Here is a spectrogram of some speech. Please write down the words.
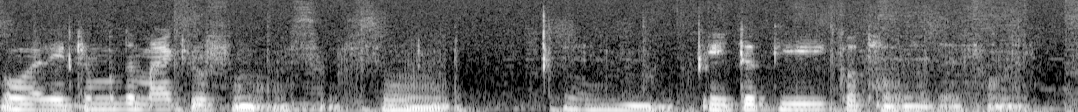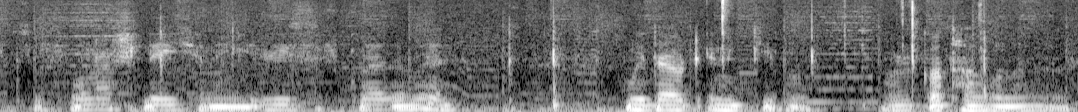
ও, আর এটার মধ্যে মাইক্রোফোন আছে। সো এইটা দিয়েই কথা বলা যায় ফোনে সো ফোন আসলে এখানে রিসিভ করা যাবে উইদাউট এনি কিবোর্ড কথা বলা যাবে।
